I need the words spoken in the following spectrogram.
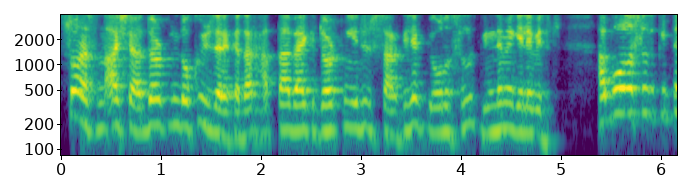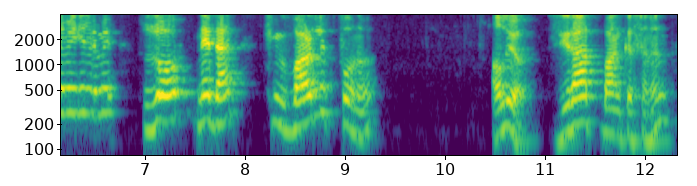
sonrasında aşağı 4900'lere kadar hatta belki 4700 sarkacak bir olasılık gündeme gelebilir. Ha bu olasılık gündeme gelir mi? Zor. Neden? Çünkü varlık fonu alıyor. Ziraat Bankası'nın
